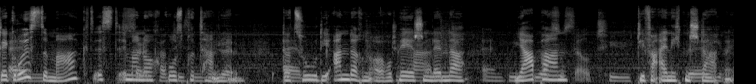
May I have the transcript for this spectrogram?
Der größte Markt ist immer noch Großbritannien dazu die anderen europäischen Länder, Japan, die Vereinigten Staaten.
